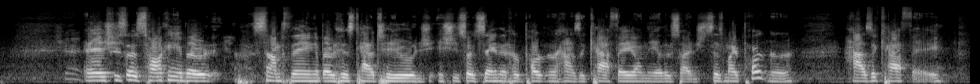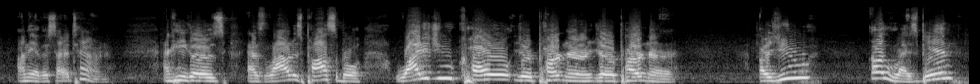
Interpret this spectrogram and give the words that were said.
And she starts talking about something about his tattoo, and she, she starts saying that her partner has a cafe on the other side. And she says, "My partner has a cafe on the other side of town." And he goes as loud as possible, "Why did you call your partner your partner? Are you a lesbian?"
